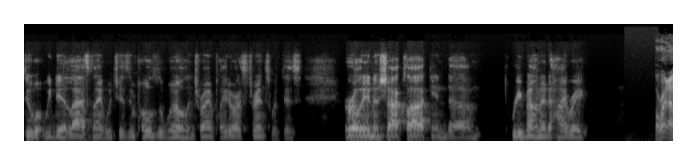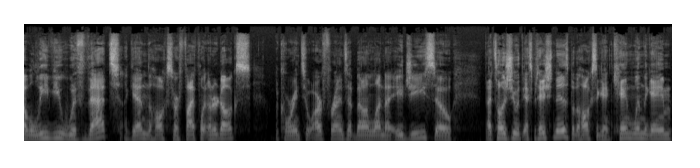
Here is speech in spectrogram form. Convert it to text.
do what we did last night, which is impose the will and try and play to our strengths with this early in the shot clock and um, rebound at a high rate. All right, I will leave you with that. Again, the Hawks are five point underdogs, according to our friends at betonline.ag. So that tells you what the expectation is, but the Hawks, again, can win the game.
